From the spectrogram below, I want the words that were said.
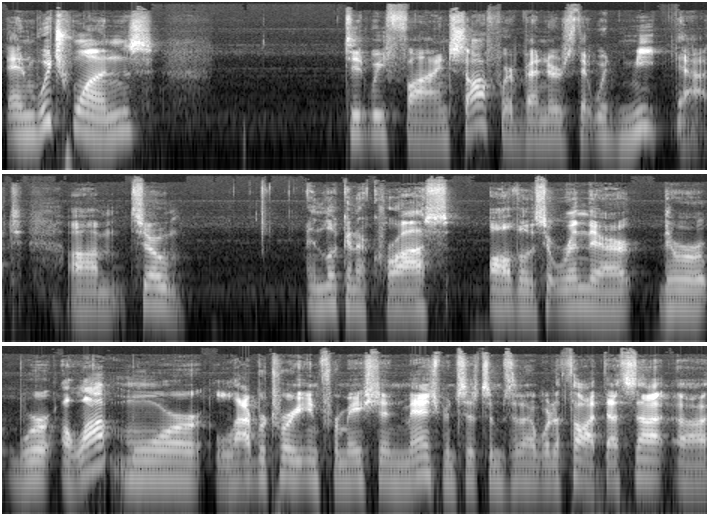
and which ones did we find software vendors that would meet that? Um, so, in looking across all those that were in there, there were, were a lot more laboratory information management systems than I would have thought. That's not uh,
